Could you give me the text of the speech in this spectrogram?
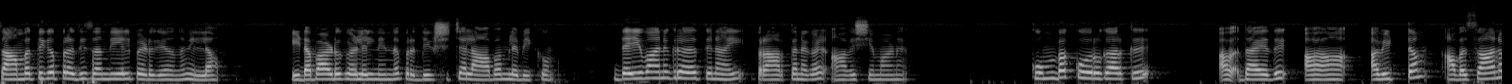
സാമ്പത്തിക പ്രതിസന്ധിയിൽ പെടുകയൊന്നുമില്ല. ഇടപാടുകളിൽ നിന്ന് പ്രതീക്ഷിച്ച ലാഭം ലഭിക്കും. ദൈവാനുഗ്രഹത്തിനായി പ്രാർത്ഥനകൾ ആവശ്യമാണ്. കുംഭക്കൂറുകാർക്ക് അതായത് അവിട്ടം അവസാന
